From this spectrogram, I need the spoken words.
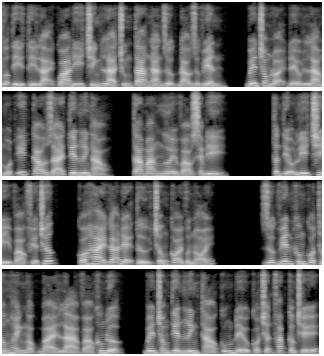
Phượng tỷ tỷ lại qua đi chính là chúng ta ngàn dược đảo dược viên, bên trong loại đều là một ít cao dài tiên linh thảo, ta mang ngươi vào xem đi. Tần tiểu ly chỉ vào phía trước, có hai gã đệ tử trông coi vừa nói. Dược viên không có thông hành ngọc bài là vào không được, bên trong tiên linh thảo cũng đều có trận pháp cấm chế.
